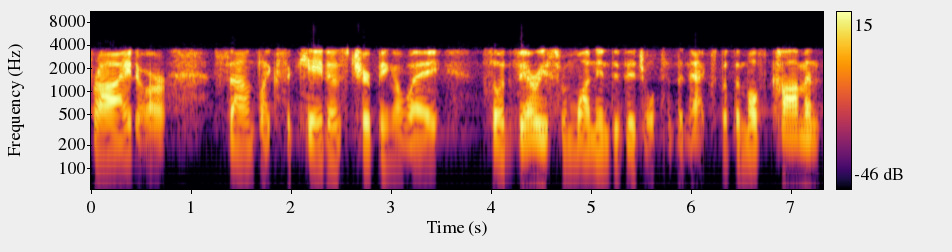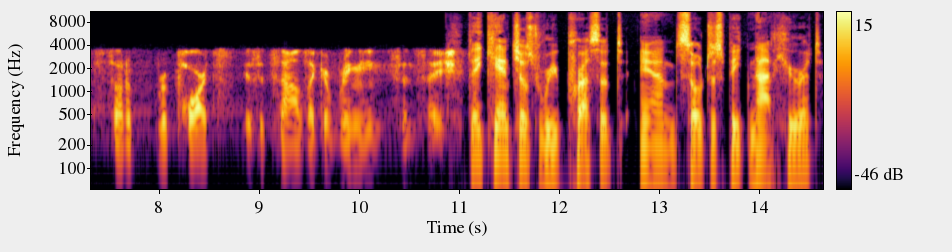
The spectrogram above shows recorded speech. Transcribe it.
fried or sounds like cicadas chirping away. So it varies from one individual to the next. But the most common sort of reports is it sounds like a ringing sensation. They can't just repress it and, so to speak, not hear it?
